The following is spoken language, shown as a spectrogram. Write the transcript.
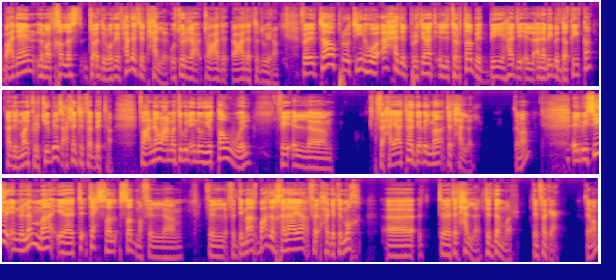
وبعدين لما تخلص تؤدي الوظيفة حقها تتحلل وترجع تعاد إعادة تدويرها. فال tau protein هو أحد البروتينات اللي ترتبط بهذه الأنابيب الدقيقة هذه ال microtubules عشان تثبتها. فنوعا ما تقول إنه يطول في في حياتها قبل ما تتحلل. تمام؟ اللي بيصير إنه لما تحصل صدمة في في في الدماغ بعض الخلايا حقت المخ آه، تتحلل تتدمر تنفقع تمام؟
